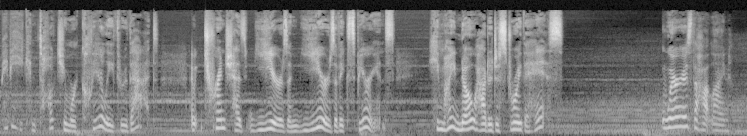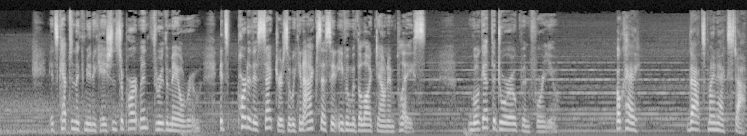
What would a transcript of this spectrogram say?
Maybe he can talk to you more clearly through that. I mean, Trench has years and years of experience. He might know how to destroy the hiss. Where is the hotline? It's kept in the communications department through the mailroom. It's part of this sector, so we can access it even with the lockdown in place. We'll get the door open for you. Okay, that's my next stop.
